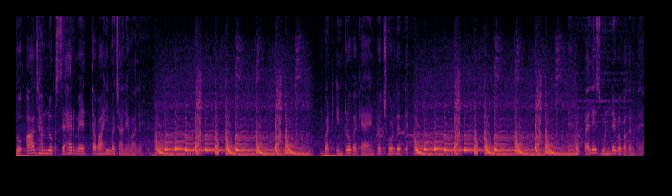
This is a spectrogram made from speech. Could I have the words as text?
तो आज हम लोग शहर में तबाही मचाने वाले हैं। बट इंट्रो का क्या है? इंट्रो छोड़ देते हैं। पहले इस गुंडे को पकड़ते हैं।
